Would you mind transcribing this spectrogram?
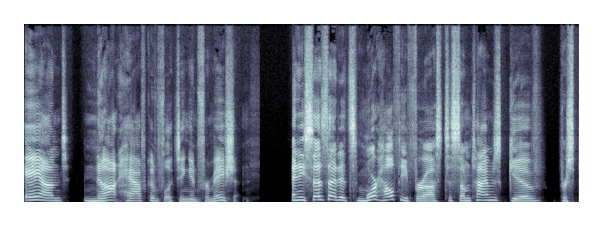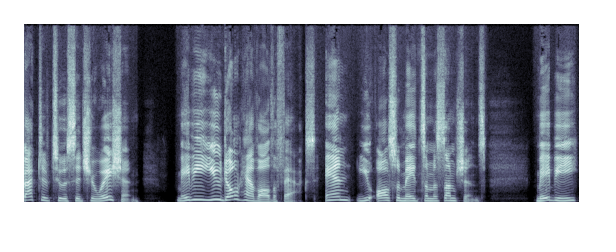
and not have conflicting information. And he says that it's more healthy for us to sometimes give perspective to a situation. Maybe you don't have all the facts and you also made some assumptions. Maybe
